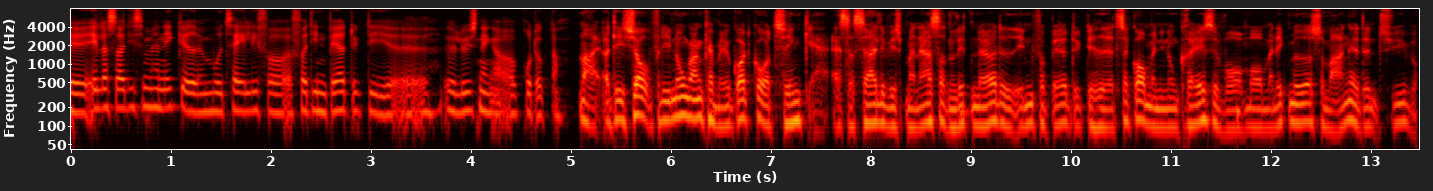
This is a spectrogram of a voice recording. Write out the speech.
Øh, ellers så er de simpelthen ikke øh, modtagelige for, for dine bæredygtige øh, øh, løsninger og produkter. Nej, og det er sjovt, fordi nogle gange kan man jo godt gå og tænke, ja, altså særligt hvis man er sådan lidt nørdet inden for bæredygtighed, at så går man i nogle kredse, hvor, hvor man ikke møder så mange af den type.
